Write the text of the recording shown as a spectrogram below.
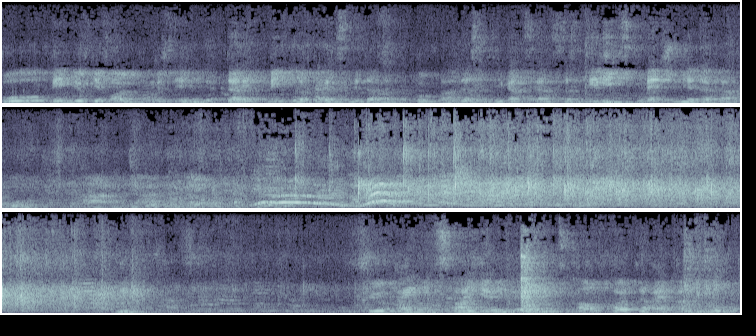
Wo, wem dürft ihr folgen? Wo müsst ihr hin? Da hinten winken doch die ganzen Mitarbeiter. Guck mal, das sind die ganz, ganz, das sind die liebsten Menschen hier in der Karo. Für Ein- und Zweijährige gibt es auch heute ein Angebot.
